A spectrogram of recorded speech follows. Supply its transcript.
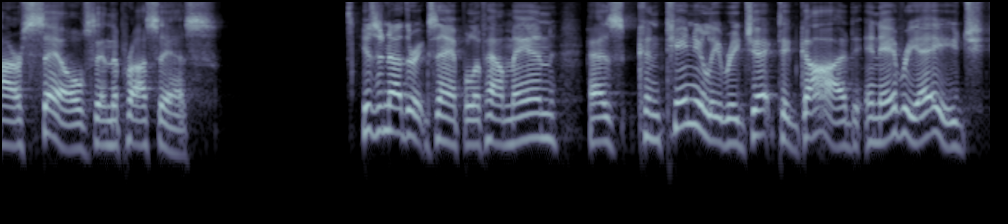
ourselves in the process. Here's another example of how man has continually rejected God in every age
